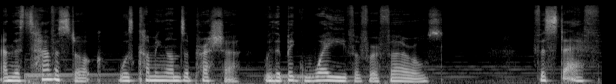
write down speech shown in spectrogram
and the Tavistock was coming under pressure with a big wave of referrals. For Steph,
